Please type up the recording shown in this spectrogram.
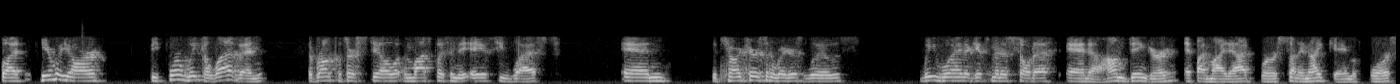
But here we are, before week 11, the Broncos are still in last place in the AFC West, and the Chargers and Raiders lose. We win against Minnesota and a humdinger, if I might add, for a Sunday night game, of course.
